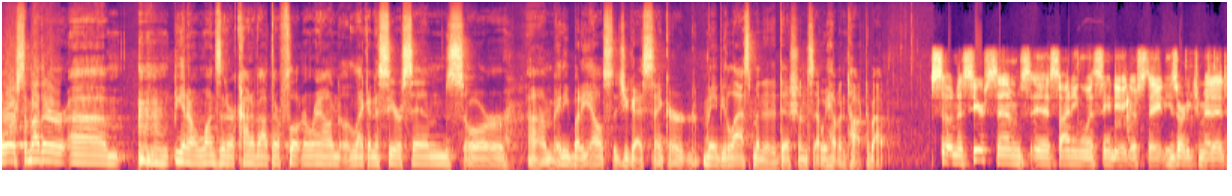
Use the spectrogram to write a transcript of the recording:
or some other um, you know ones that are kind of out there floating around, like a Nasir Sims or um, anybody else that you guys think are maybe last minute additions that we haven't talked about? So Nasir Sims is signing with San Diego State. He's already committed.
